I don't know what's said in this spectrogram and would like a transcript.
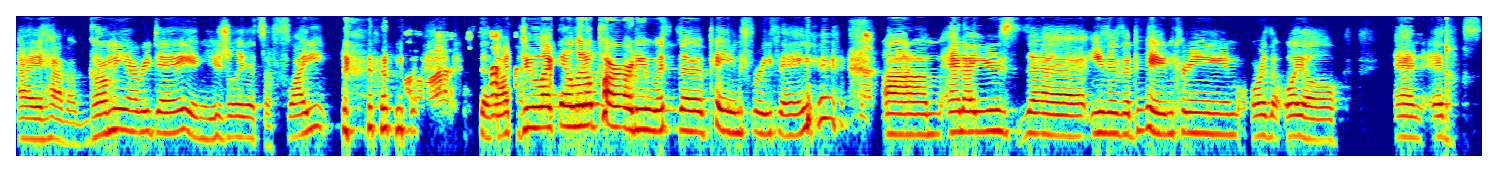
I have a gummy every day, and usually it's a flight. so I do like a little party with the pain-free thing. um, and I use the either the pain cream or the oil, and it's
